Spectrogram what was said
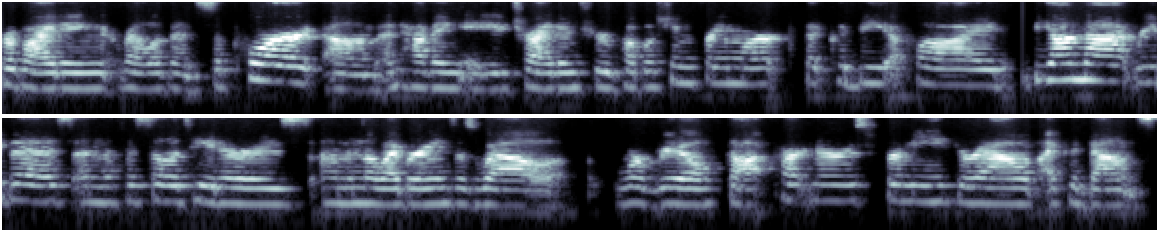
providing relevant support um, and having a tried and true publishing framework that could be applied. Beyond that, Rebus and the facilitators um, and the librarians as well were real thought partners for me throughout. I could bounce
